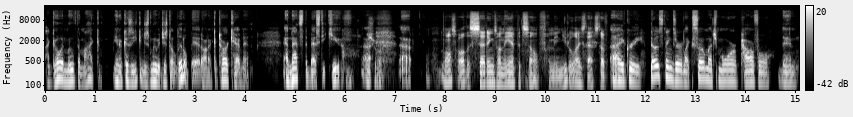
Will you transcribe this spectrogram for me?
I go and move the mic, you know, because you can just move it just a little bit on a guitar cabinet, and that's the best EQ. Uh, sure. Uh, also, all the settings on the amp itself. I mean, utilize that stuff. I agree. Those things are like so much more powerful than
